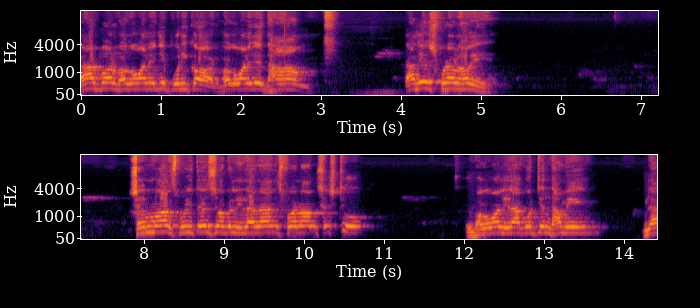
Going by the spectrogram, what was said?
তারপর ভগবানের যে পরিকর, ভগবানের যে ধাম, তাদের স্ফুরণ হবে। সম্যক স্ফুরিত লীলানাং স্ফুরণং শ্রেষ্ঠ ভগবান লীলা করছেন ধামে। লীলা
